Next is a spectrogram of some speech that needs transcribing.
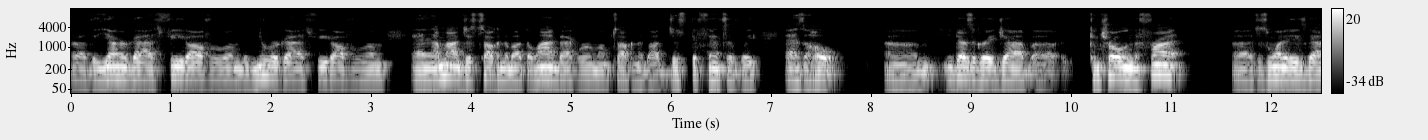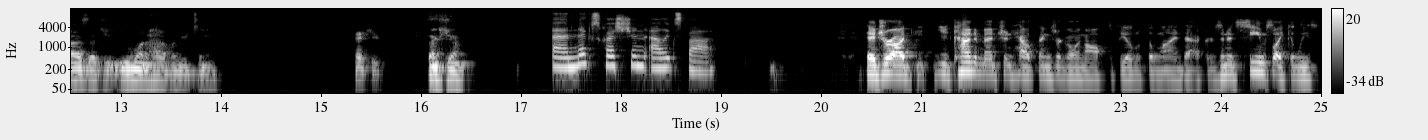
Uh, the younger guys feed off of him. The newer guys feed off of him. And I'm not just talking about the linebacker room. I'm talking about just defensively as a whole. Um, he does a great job uh, controlling the front. Uh, just one of these guys that you, you want to have on your team. Thank you. Thanks, Jim. And next question, Alex Barth. Hey, Jerod, you kind of mentioned how things are going off the field with the linebackers. And it seems like, at least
